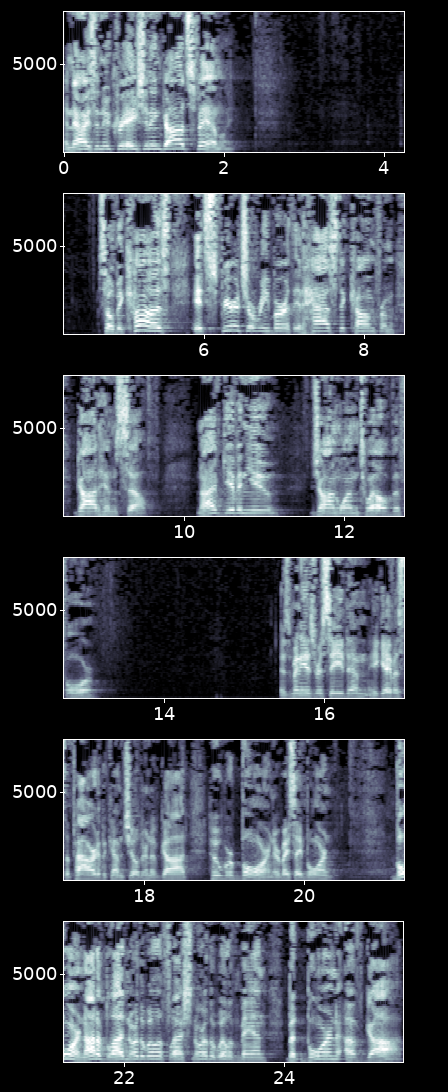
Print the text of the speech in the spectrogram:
and now he's a new creation in God's family so because it's spiritual rebirth, it has to come from God himself. Now I've given you John 1:12 before. As many as received him, he gave us the power to become children of God who were born. Everybody say born? Born, not of blood, nor the will of flesh, nor the will of man, but born of God.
